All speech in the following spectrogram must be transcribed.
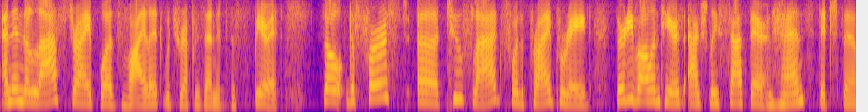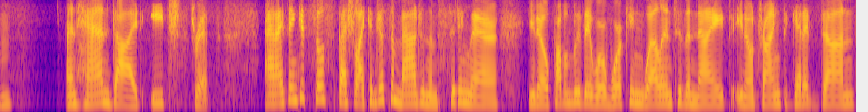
And then the last stripe was violet, which represented the spirit. So the first uh, two flags for the Pride Parade, 30 volunteers actually sat there and hand stitched them and hand dyed each strip. And I think it's so special. I can just imagine them sitting there, you know, probably they were working well into the night, you know, trying to get it done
